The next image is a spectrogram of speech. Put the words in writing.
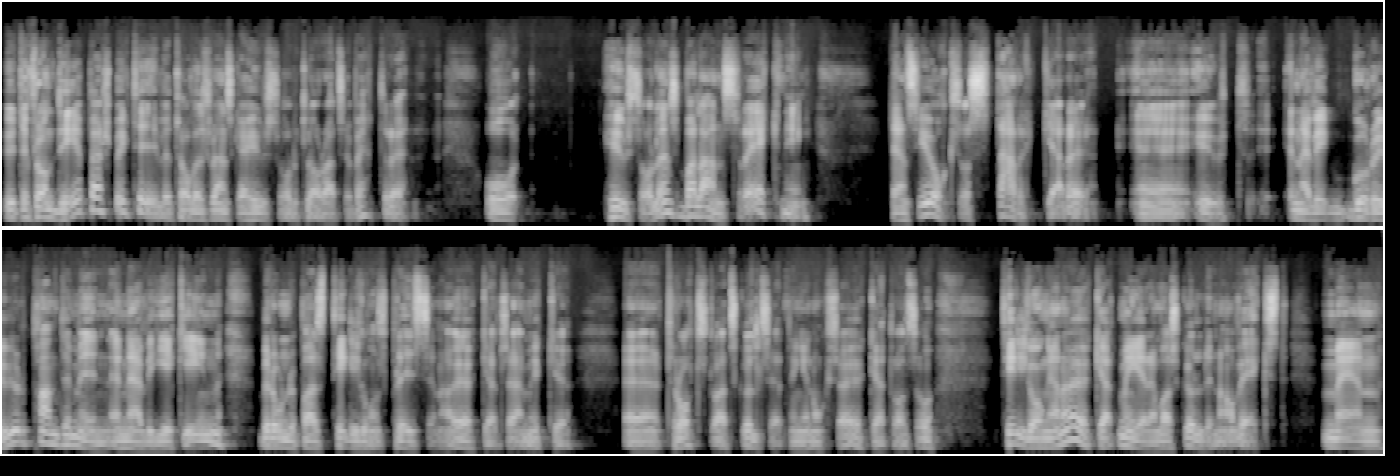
utifrån det perspektivet har väl svenska hushåll klarat sig bättre. Och hushållens balansräkning den ser ju också starkare eh, ut när vi går ur pandemin än när vi gick in beroende på att tillgångspriserna har ökat så här mycket. Eh, trots att skuldsättningen också har ökat. Alltså, tillgångarna har ökat mer än vad skulderna har växt. Men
